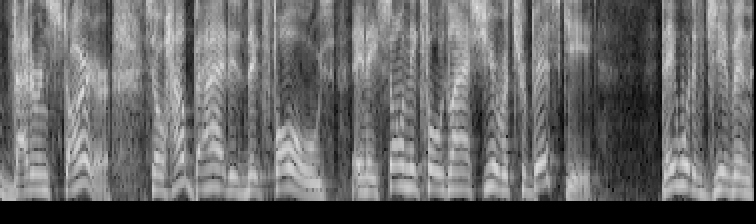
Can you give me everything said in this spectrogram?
veteran starter. So how bad is Nick Foles? And they saw Nick Foles last year with Trubisky. They would have given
